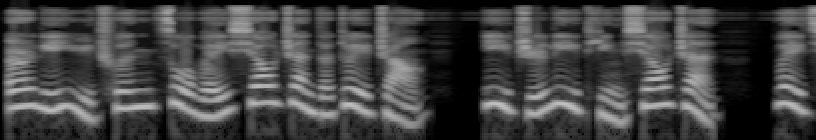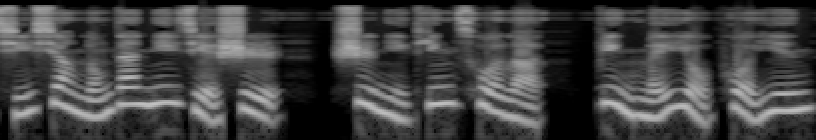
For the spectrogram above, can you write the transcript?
而李宇春作为肖战的队长，一直力挺肖战，为其向龙丹妮解释：“是你听错了，并没有破音。”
